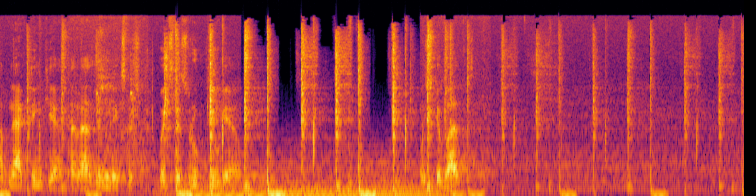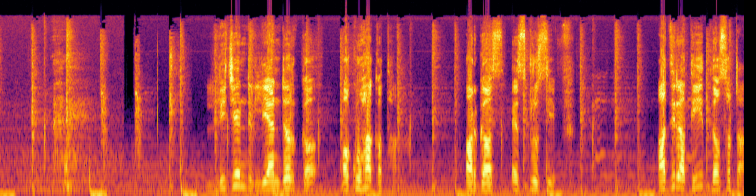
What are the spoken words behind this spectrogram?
आपने एक्टिंग किया था एक्सप्रेस वो एक्सप्रेस रुक क्यों गया उसके बाद ଲିଜେଣ୍ଡ ଲିଆଣ୍ଡରଙ୍କ ଅକୁହା କଥା ଅର୍ଗସ୍ ଏକ୍ସକ୍ଲୁସିଭ୍ ଆଜି ରାତି ଦଶଟା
